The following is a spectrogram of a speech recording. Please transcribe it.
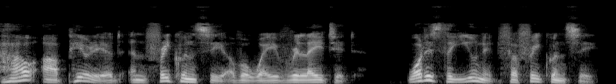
How are period and frequency of a wave related? What is the unit for frequency?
